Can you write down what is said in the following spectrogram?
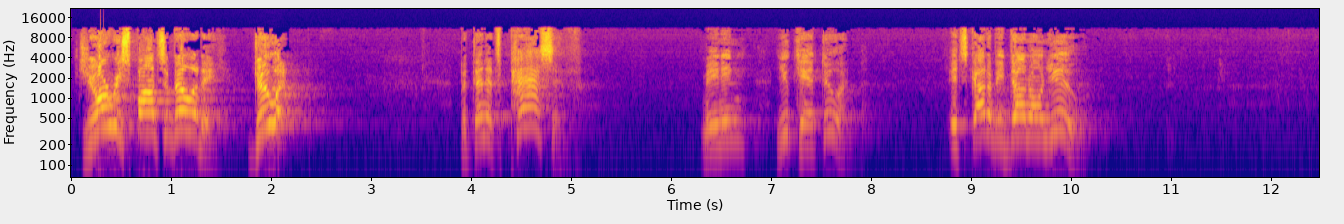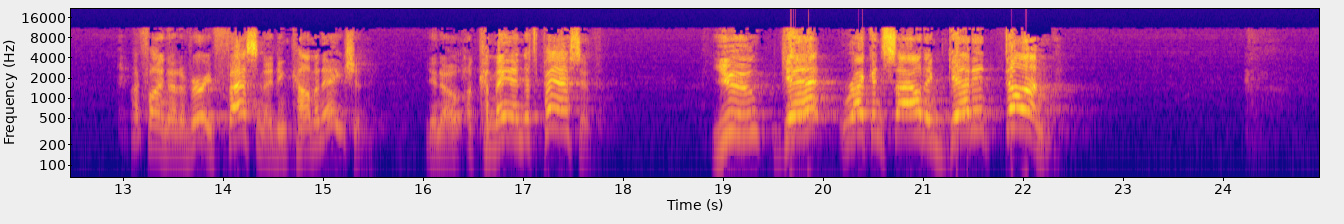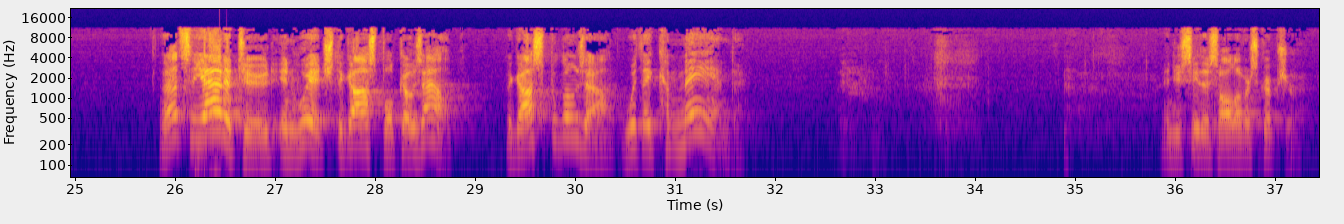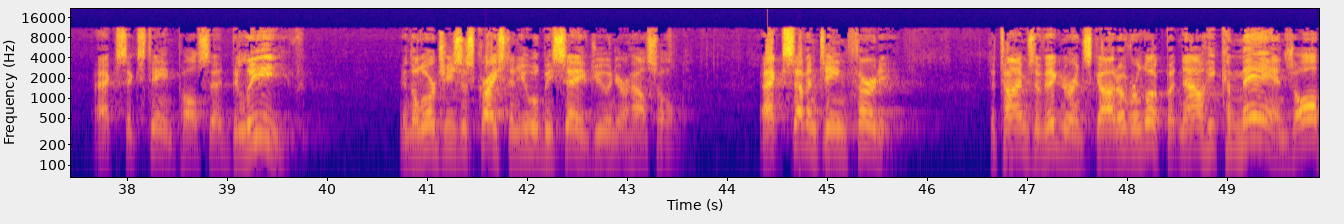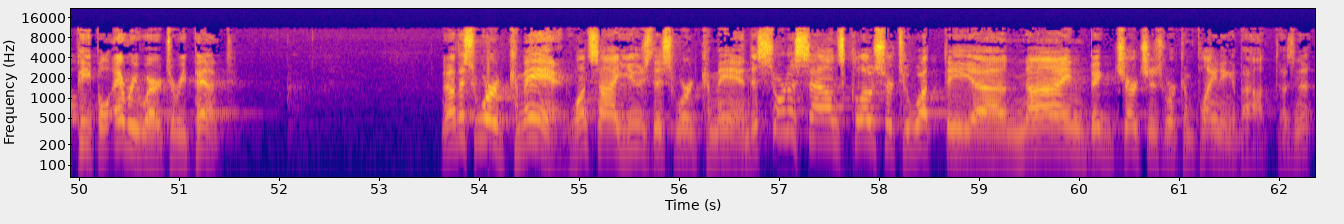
It's your responsibility. Do it. But then it's passive, meaning you can't do it. It's got to be done on you. I find that a very fascinating combination. You know, a command that's passive. You get reconciled and get it done. That's the attitude in which the gospel goes out. The gospel goes out with a command. And you see this all over Scripture. Acts 16, Paul said, Believe in the Lord Jesus Christ, and you will be saved, you and your household. Acts 17, 30. The times of ignorance God overlooked, but now he commands all people everywhere to repent. Now, this word command, once I use this word command, this sort of sounds closer to what the uh, nine big churches were complaining about, doesn't it?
